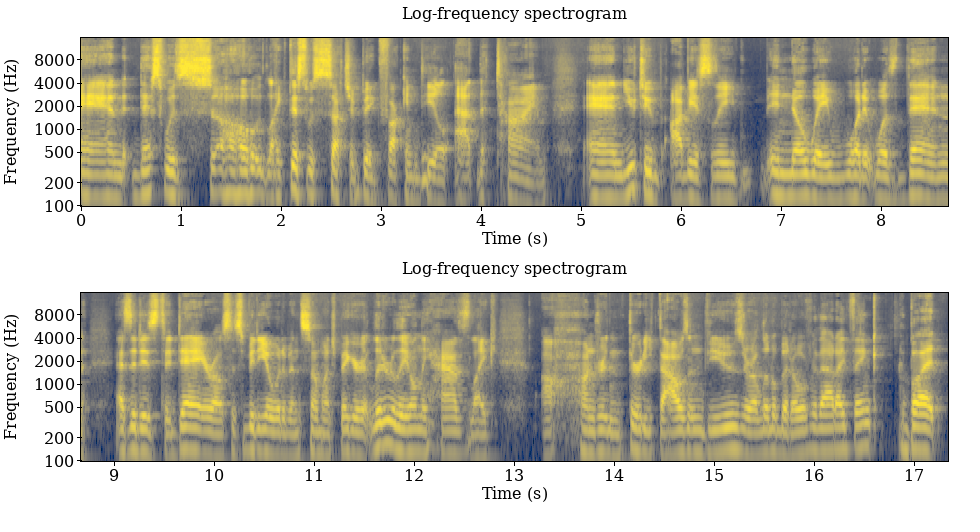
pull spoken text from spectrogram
and this was so like this was such a big fucking deal at the time. And youtube obviously in no way what it was then as it is today or else this video would have been so much bigger. It literally only has like 130,000 views or a little bit over that I think. But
